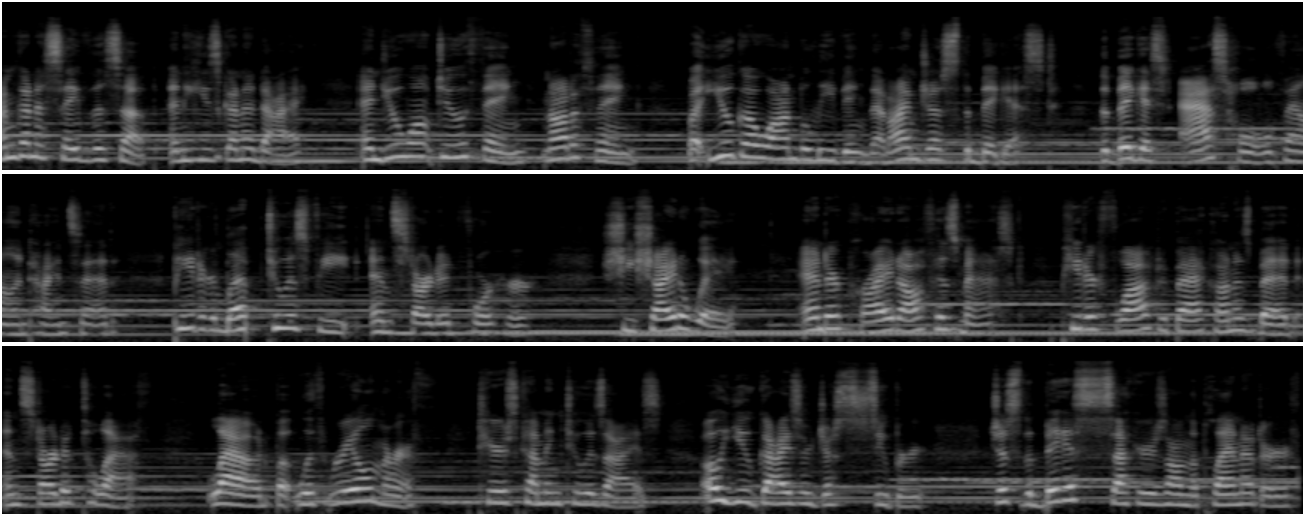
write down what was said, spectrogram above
I'm gonna save this up, and he's gonna die. And you won't do a thing, not a thing, but you go on believing that I'm just the biggest. The biggest asshole, Valentine said. Peter leapt to his feet and started for her. She shied away. Ender pried off his mask. Peter flopped back on his bed and started to laugh, loud but with real mirth, tears coming to his eyes. Oh, you guys are just super. Just the biggest suckers on the planet Earth.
